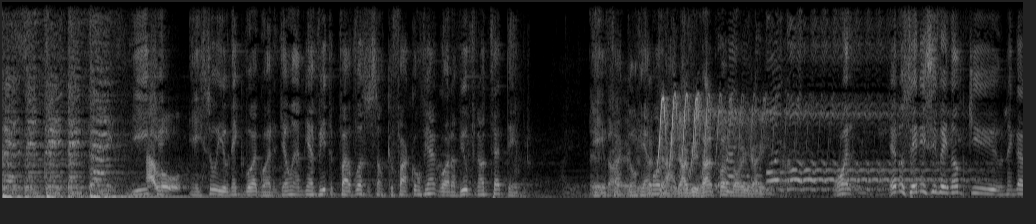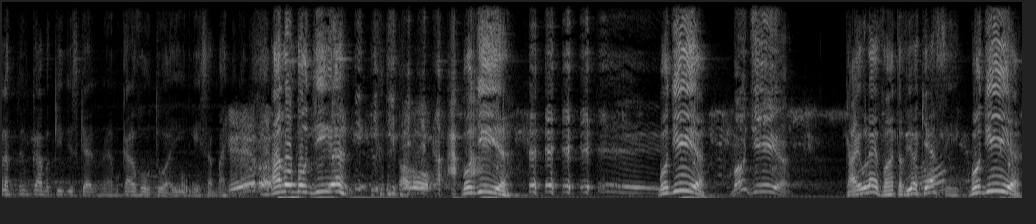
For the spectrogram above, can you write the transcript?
1333 Ixi, Alô? É, sou eu, né, que vou agora. Então, a minha vida, por favor, Assunção, que o Facão vem agora, viu? Final de setembro. É, o Tá, Facão é, vem já- amolado. Já avisaram pra nós aí. Olha, eu não sei nem se vem não, porque o negara, o cara que disse que era- né, o cara voltou aí, ninguém sabe mais. Alô, bom dia! Alô? Bom dia! Bom dia! Bom dia! Caiu, levanta, viu? Aqui é assim. Bom dia!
